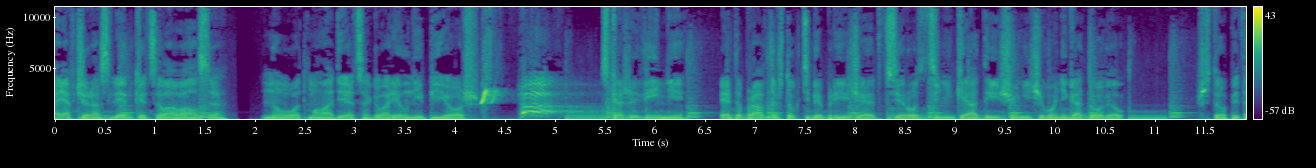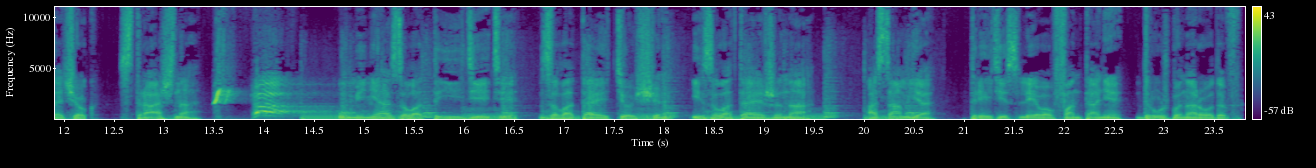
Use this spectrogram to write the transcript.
А я вчера с Ленкой целовался. Ну вот, молодец, а говорил, не пьешь. Скажи, Винни, это правда, что к тебе приезжают все родственники, а ты еще ничего не готовил? Что, пятачок, страшно? У меня золотые дети, золотая теща и золотая жена. А сам я третий слева в фонтане «Дружбы народов».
